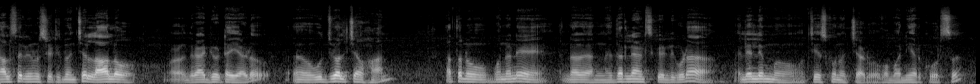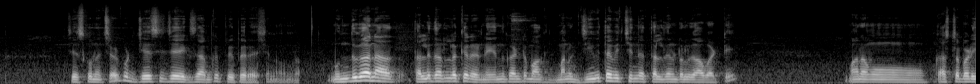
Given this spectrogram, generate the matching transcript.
నల్సర్ యూనివర్సిటీ నుంచే లాలో గ్రాడ్యుయేట్ అయ్యాడు. ఉజ్వల్ చౌహాన్. అతను మొన్ననే నెదర్లాండ్స్కి వెళ్ళి కూడా ఎల్ఎల్ఎం చేసుకొని వచ్చాడు ఒక వన్ ఇయర్ కోర్సు. చేసుకొని వచ్చాడు. ఇప్పుడు జేసీజే ఎగ్జామ్కి ప్రిపరేషన్ ఉన్నాం ముందుగా నా తల్లిదండ్రులకే రండి. ఎందుకంటే మాకు మనకు జీవితం ఇచ్చిందే తల్లిదండ్రులు కాబట్టి మనము కష్టపడి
